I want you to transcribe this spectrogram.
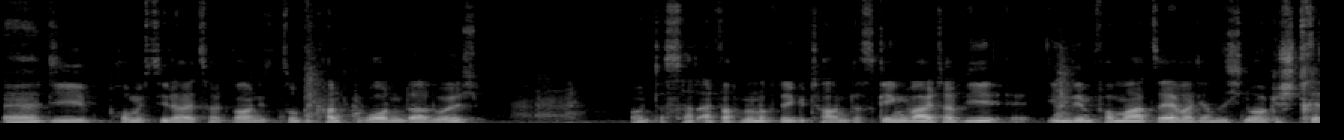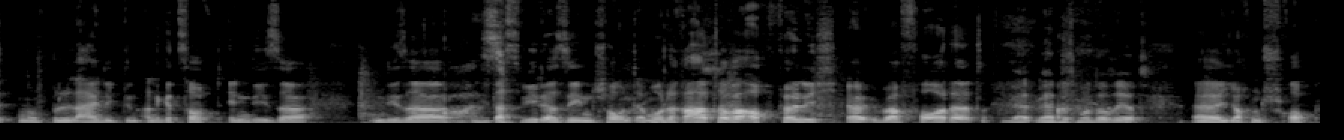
Äh, die Promis, die da jetzt halt waren, die sind so bekannt geworden dadurch. Und das hat einfach nur noch wehgetan. Das ging weiter wie in dem Format selber. Die haben sich nur gestritten und beleidigt und angezopft in dieser, in dieser Oh, das- das Wiedersehen-Show. Und der Moderator war auch völlig äh, überfordert. Wer, wer hat das moderiert? Äh, Jochen Schropp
